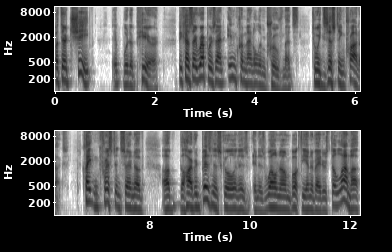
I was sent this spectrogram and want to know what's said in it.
but they're cheap, it would appear, because they represent incremental improvements to existing products. Clayton Christensen of, of the Harvard Business School in his, in his well-known book, The Innovator's Dilemma,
